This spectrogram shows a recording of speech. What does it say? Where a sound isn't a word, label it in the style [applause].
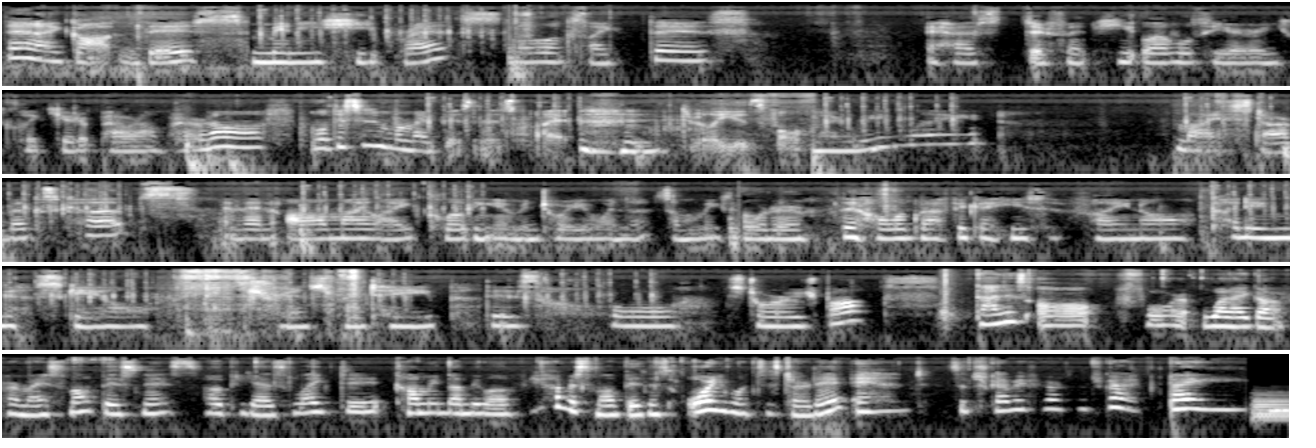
then I got this mini heat press. It looks like this. It has different heat levels here. You click here to power on, power off. Well, this isn't for my business, but [laughs] it's really useful. My ring light, my Starbucks cups, and then all my like clothing inventory when someone makes an order. The holographic adhesive vinyl, cutting scale, transfer tape, this whole storage box. That is all for what I got for my small business. Hope you guys liked it. Comment down below if you have a small business or you want to start it. And subscribe if you are subscribed. Bye!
